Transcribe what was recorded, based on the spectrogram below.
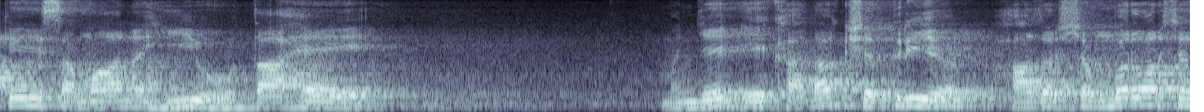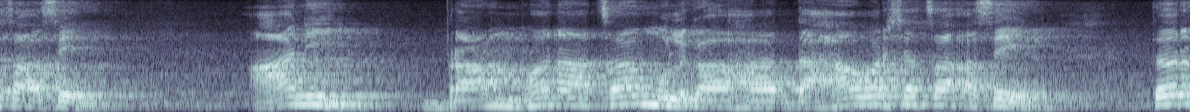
के समान ही होता है। म्हणजे एखादा क्षत्रिय हा जर शंभर वर्षाचा असेल आणि ब्राह्मणाचा मुलगा हा दहा वर्षाचा असेल तर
